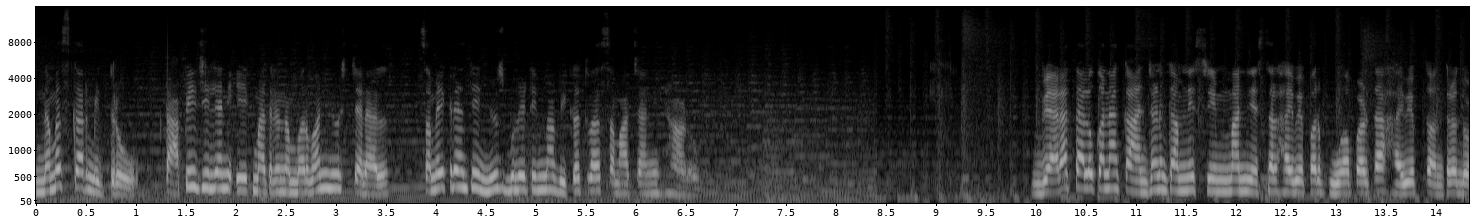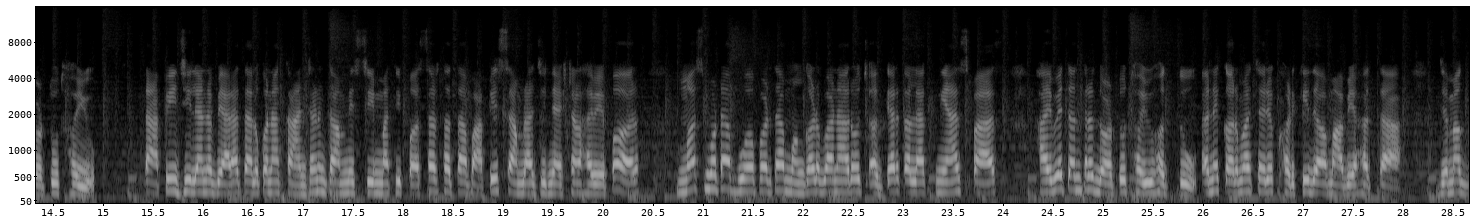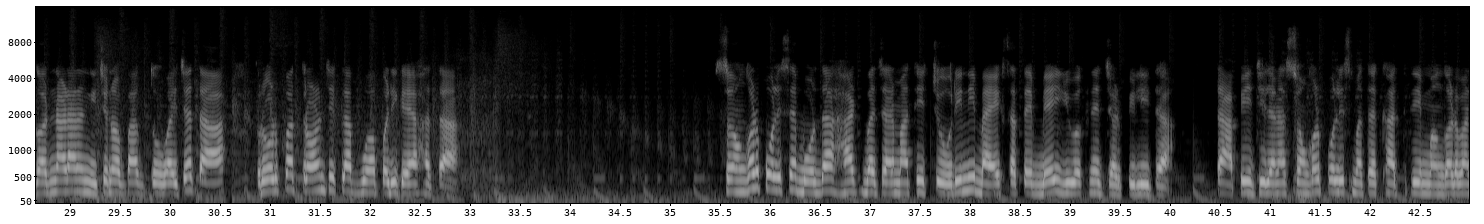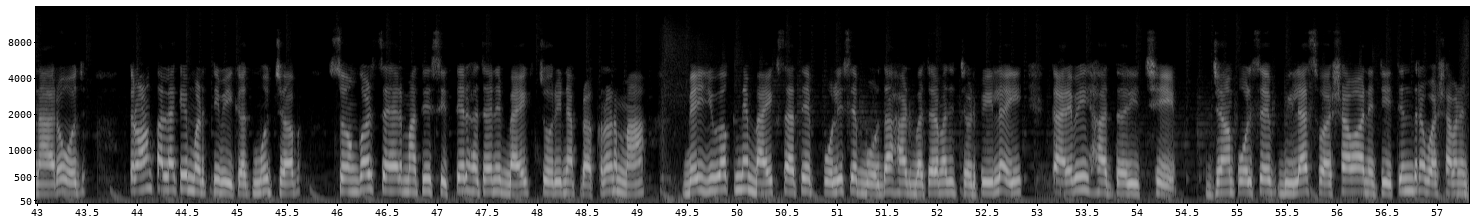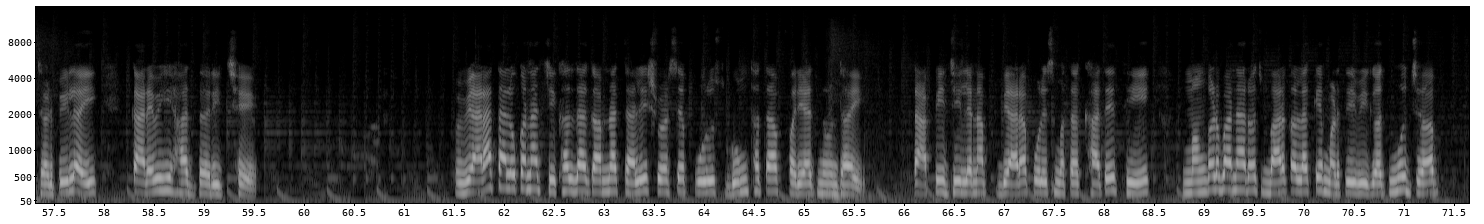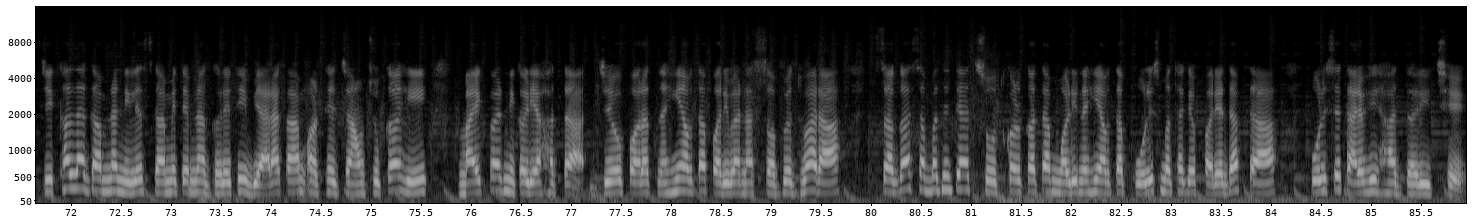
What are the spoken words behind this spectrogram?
નમસ્કાર મિત્રો. તાપી જિલ્લાની એકમાત્ર number one news channel Samaykranti news બુલેટિનમાં વિગતવાર સમાચાર નિહાળો. વ્યારા તાલુકાના કાંજણ ગામની સીમમાં નેશનલ હાઈવે પર ભૂવા પડતા હાઈવે તંત્ર દોડતું થયું. તાપી જિલ્લાના વ્યારા તાલુકાના કાંજણ ગામની સીમમાંથી પસાર થતા વાપી શામળાજી નેશનલ હાઈવે પર મસ્ત મોટા ભૂવા પડતા મંગળવારના રોજ અગિયાર કલાકની આસપાસ હાઈવે તંત્ર દોડતું થયું હતું અને કર્મચારીઓ ખડકી દેવામાં આવ્યા હતા. જેમાં ગરનાળાના નીચેનો ભાગ ધોવાઈ જતા રોડ પર ત્રણ જેટલા ભૂવા પડી ગયા હતા. સોંગળ પોલીસે બોરદા હાટ બજારમાંથી ચોરીની બાઇક સાથે બે યુવકને ઝડપી લીધા. તાપી જિલ્લાના સોંગળ પોલીસ મથક ખાતેથી મંગળવારના રોજ ત્રણ કલાકે મળતી વિગત મુજબ સોંગઢ શહેરમાંથી સિત્તેર હજારની બાઇક ચોરીના પ્રકરણમાં બે યુવકને બાઇક સાથે પોલીસે બોરદાહાટ બજારમાંથી ઝડપી લઈ કાર્યવાહી હાથ ધરી છે, જ્યાં પોલીસે વિલાસ વસાવા અને જીતેન્દ્ર વસાવાને ઝડપી લઈ કાર્યવાહી હાથ ધરી છે. વ્યારા તાલુકાના ચીખલદા ગામના ચાલીસ વર્ષે પુરુષ ગુમ થતા ફરિયાદ નોંધાઈ. તાપી જિલ્લાના વ્યારા પોલીસ મથક ખાતેથી મંગળવારના રોજ બાર કલાકે મળતી વિગત મુજબ ચીખલદા ગામના નિલેશ ગામે તેમના ઘરેથી વ્યારા કામ અર્થે જાઉં છું કહી બાઇક પર નીકળ્યા હતા. જેઓ પરત નહીં આવતા પરિવારના સભ્યો દ્વારા સગા સંબંધની ત્યાં શોધખોળ કરતા મળી નહીં આવતા પોલીસ મથકે ફરિયાદ આપતા પોલીસે કાર્યવાહી હાથ ધરી છે.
